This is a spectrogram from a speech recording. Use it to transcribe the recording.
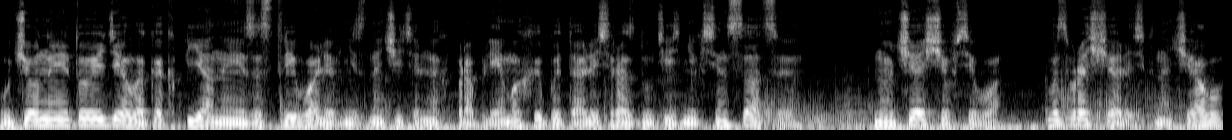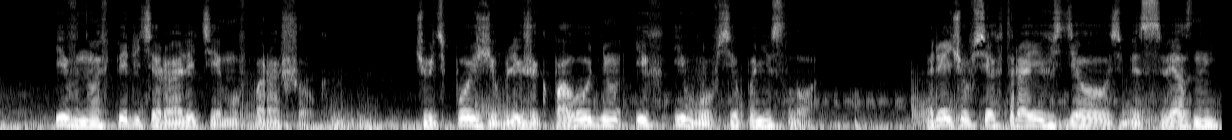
Ученые то и дело, как пьяные, застревали в незначительных проблемах и пытались раздуть из них сенсацию, но чаще всего возвращались к началу и вновь перетирали тему в порошок. Чуть позже, ближе к полудню, их и вовсе понесло. Речь у всех троих сделалась бессвязной,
